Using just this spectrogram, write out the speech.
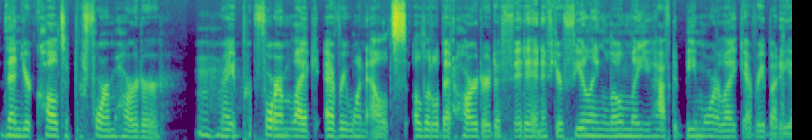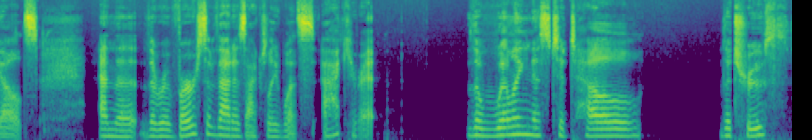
then you're called to perform harder, mm-hmm. right? Perform like everyone else a little bit harder to fit in. If you're feeling lonely, you have to be more like everybody else. And the, the reverse of that is actually what's accurate. The willingness to tell the truth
